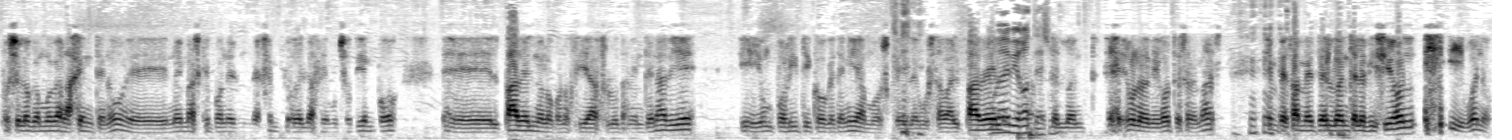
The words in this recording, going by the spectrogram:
pues es lo que mueve a la gente, ¿no? Eh, no hay más que poner un ejemplo desde hace mucho tiempo. Eh, el pádel no lo conocía absolutamente nadie y un político que teníamos que le gustaba el pádel, uno de bigotes, uno de bigotes además, empezó a meterlo en televisión y, bueno,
